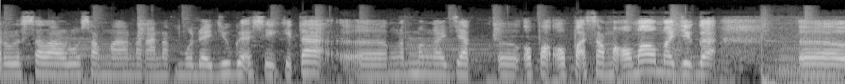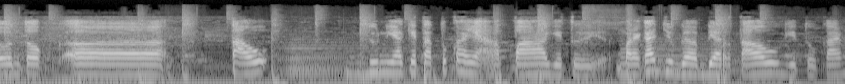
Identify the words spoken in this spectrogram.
harus selalu sama anak-anak muda juga sih. Kita uh, mengajak uh, opa-opa sama oma-oma juga uh, untuk uh, tahu dunia kita tuh kayak apa gitu. Mereka juga biar tahu gitu kan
